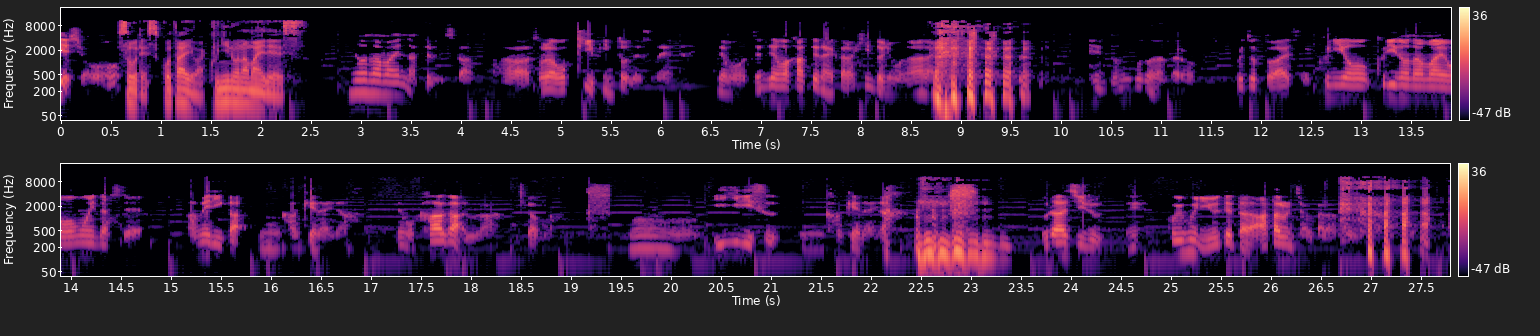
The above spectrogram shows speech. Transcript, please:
でしょ？そうです。答えは国の名前です。国の名前になってるんですか？ああ、それは大きいヒントですね。でも、全然分かってないからヒントにもならない。え、どういうことなんだろう？これちょっとあれですね、国を、国の名前を思い出して、アメリカ、うん、関係ないな。でも、カーがあるな。違うな。うーん、イギリス、うん、関係ないな。ブラジル、ね。こういう風に言うてたら当たるんちゃうかな。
